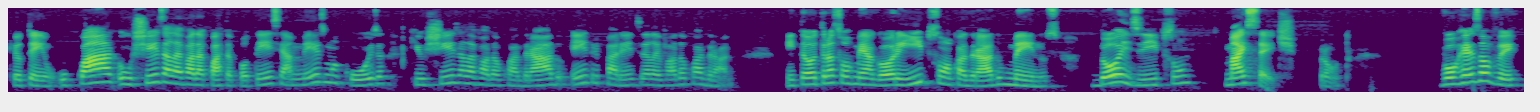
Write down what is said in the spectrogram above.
que eu tenho o, quadro, o x elevado à quarta potência é a mesma coisa que o x elevado ao quadrado, entre parênteses, elevado ao quadrado. Então, eu transformei agora em y menos 2y mais 7. Pronto. Vou resolver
